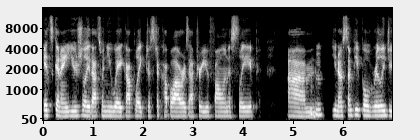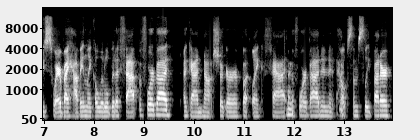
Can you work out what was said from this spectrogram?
it's going to usually that's when you wake up like just a couple hours after you've fallen asleep um mm-hmm. you know some people really do swear by having like a little bit of fat before bed again not sugar but like fat right. before bed and it helps them sleep better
